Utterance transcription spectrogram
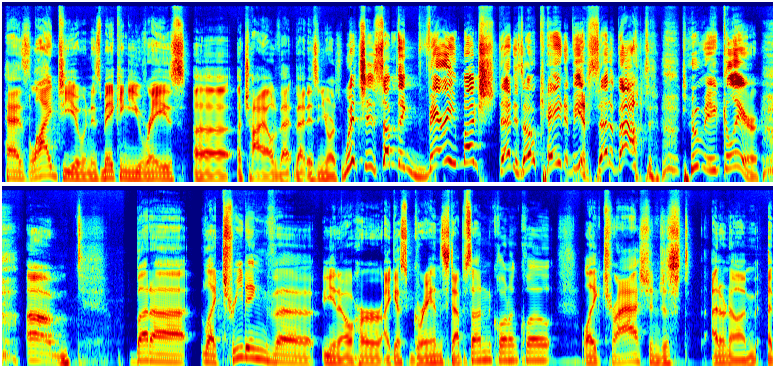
has lied to you and is making you raise uh, a child that that isn't yours, which is something very much that is okay to be upset about. to be clear, um, but uh, like treating the you know her I guess grand stepson quote unquote like trash and just I don't know I'm uh,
